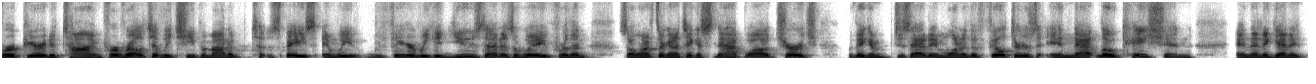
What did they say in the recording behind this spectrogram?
for a period of time for a relatively cheap amount of t- space. And we, we figured we could use that as a way for them. Someone, if they're going to take a snap while at church, they can just add in one of the filters in that location. And then again, it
